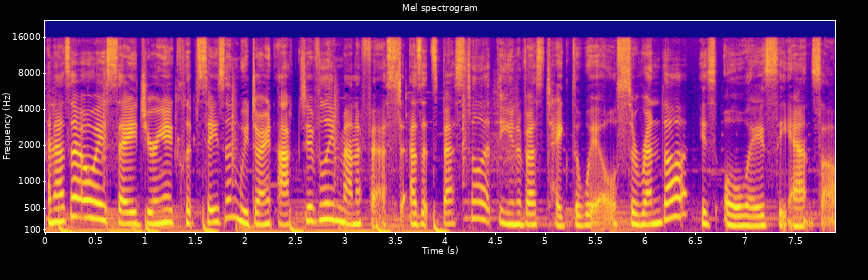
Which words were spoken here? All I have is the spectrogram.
And as I always say, during eclipse season, we don't actively manifest, as it's best to let the universe take the wheel. Surrender is always the answer.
